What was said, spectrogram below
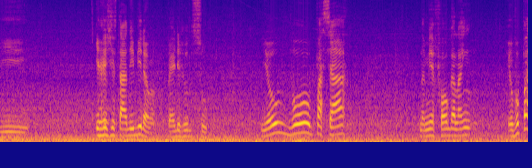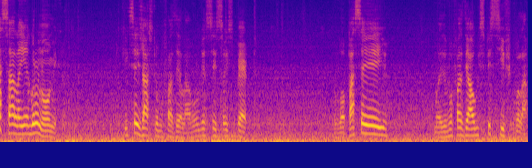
E e registrado em Ibirama, perto de Rio do Sul. E eu vou passear na minha folga lá em. Eu vou passar lá em agronômica. O que, vocês acham que eu vou fazer lá? Vamos ver se vocês são espertos. Eu vou a passeio, mas eu vou fazer algo específico lá.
